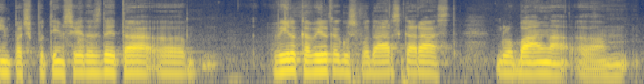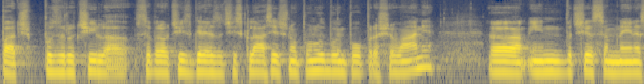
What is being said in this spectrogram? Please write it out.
in pač potem seveda zdaj ta uh, velika, velika gospodarska rast globalna um, pač povzročila, se pravi, čist gre za čist klasično ponudbo in povpraševanje. Uh, in če sem mnenja,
